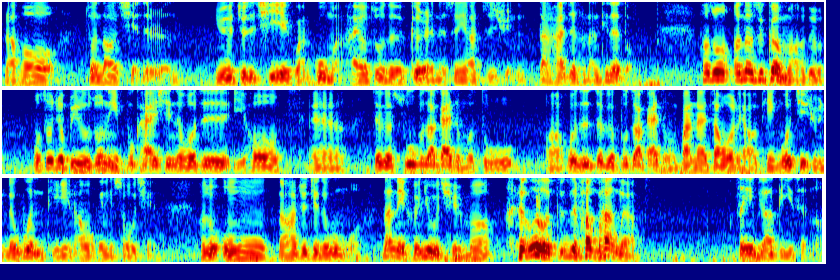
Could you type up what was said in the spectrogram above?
然后赚到钱的人。”因为就是企业管顾嘛，还有做这个个人的生涯咨询，但孩子很难听得懂。他说啊，那是干嘛的？我说就比如说你不开心的，或者以后呃这个书不知道该怎么读啊，或是这个不知道该怎么办，来找我聊天，我解决你的问题，然后我跟你收钱。他说哦，然后他就接着问我，那你很有钱吗？问 我直直胖胖的，声音比较低沉哦。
